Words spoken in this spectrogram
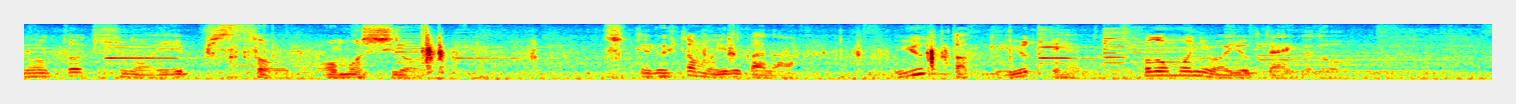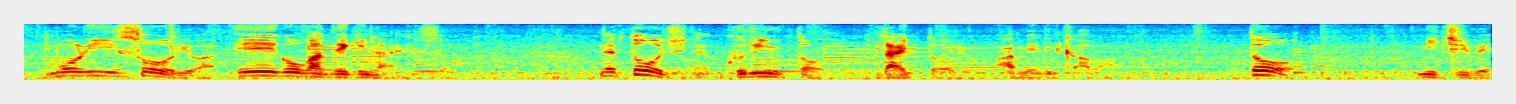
の時のエピソード面白い知ってる人もいるかな？言ったっけ？言ってへんな子供には言ったんやけど。森総理は英語ができないんですよ。で当時ねクリントン大統領アメリカは。と日米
